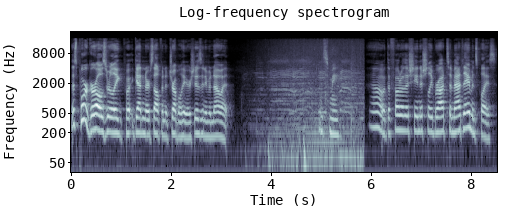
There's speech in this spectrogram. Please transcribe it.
This poor girl is really put, getting herself into trouble here. She doesn't even know it. It's me. Oh, the photo that she initially brought to Matt Damon's place.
